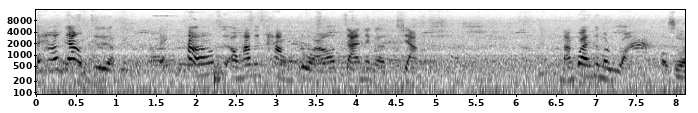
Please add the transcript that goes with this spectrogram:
哎，它这样子，哎，它好像是哦，它是烫过，然后沾那个酱，难怪这么软，好吃吗？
